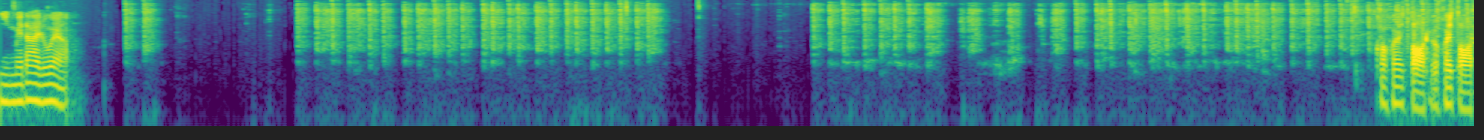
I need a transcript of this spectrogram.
ยิงไม่ได้ด้วยอะก็ค่อยๆตอดก็ค่อยๆตอด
